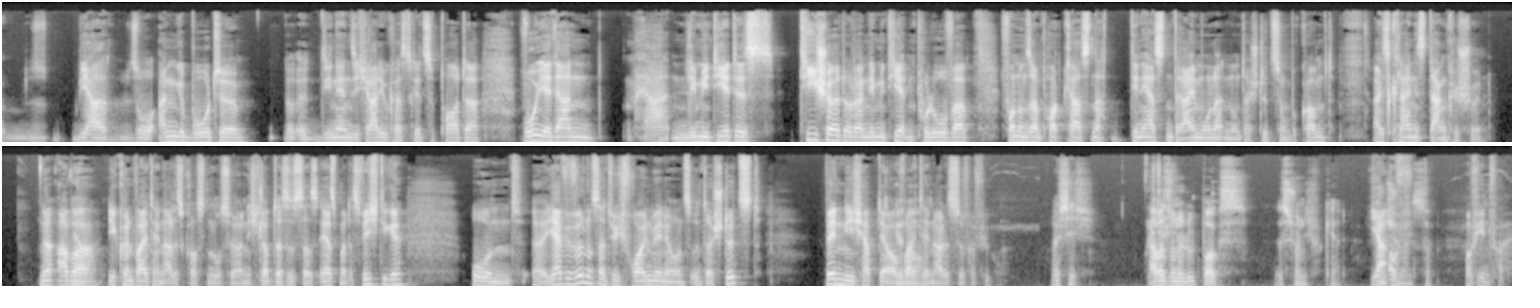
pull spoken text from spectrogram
ja so Angebote, äh, die nennen sich Radiokastriert Supporter, wo ihr dann ja ein limitiertes T-Shirt oder einen limitierten Pullover von unserem Podcast nach den ersten drei Monaten Unterstützung bekommt, als kleines Dankeschön. Ne, aber Ja. ihr könnt weiterhin alles kostenlos hören. Ich glaube, das ist das erstmal das Wichtige. Und äh, ja, wir würden uns natürlich freuen, wenn ihr uns unterstützt. Wenn nicht, habt ihr auch Genau. weiterhin alles zur Verfügung. Richtig. Aber so eine Lootbox ist schon nicht verkehrt. Find Ja, auf-. Auf jeden Fall.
